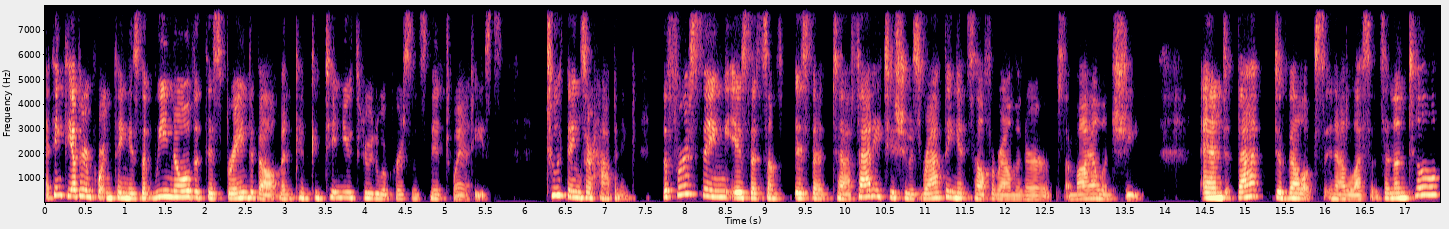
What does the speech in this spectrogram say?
I think the other important thing is that we know that this brain development can continue through to a person's mid 20s. two things are happening. The first thing is that some is that uh, fatty tissue is wrapping itself around the nerves, a myelin sheath, and that develops in adolescence. And until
